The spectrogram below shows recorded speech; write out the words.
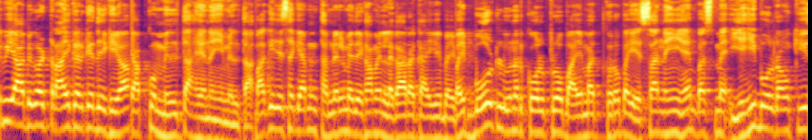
भी आप एक बार ट्राई करके देखिएगा आपको मिलता है नहीं मिलता। बाकी जैसे कि आपने थंबनेल में देखा, मैंने लगा रखा है भाई भाई Boat Lunar Call Pro buy मत करो, भाई, ऐसा नहीं है। बस मैं यही बोल रहा हूँ कि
